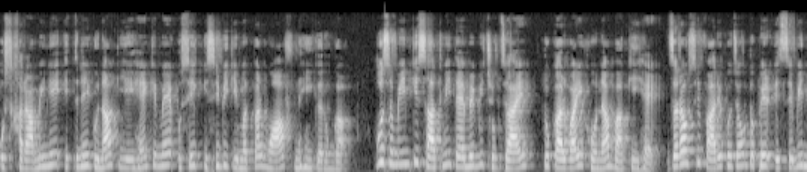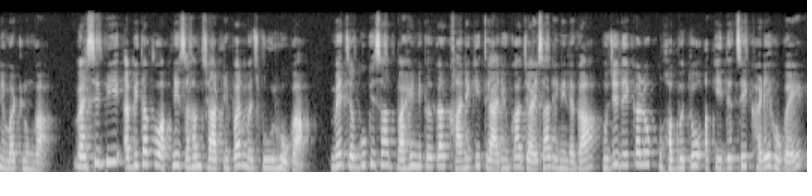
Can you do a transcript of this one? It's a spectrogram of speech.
اس خرامی نے اتنے گناہ کیے ہیں کہ میں اسے کسی بھی قیمت پر معاف نہیں کروں گا۔ وہ زمین کی ساتویں تہ میں بھی چھپ جائے تو کاروائی ہونا باقی ہے۔ ذرا اسے فارغ ہو جاؤں تو پھر اس سے بھی نمٹ لوں گا۔ ویسے بھی ابھی تک وہ اپنی زہم چاٹنے پر مجبور ہوگا۔ میں جگو کے ساتھ باہر نکل کر کھانے کی تیاریوں کا جائزہ لینے لگا۔ مجھے دیکھ کر لوگ محبت و عقیدت سے کھڑے ہو گئے۔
